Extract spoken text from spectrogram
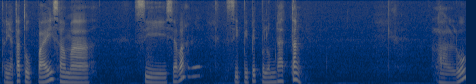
Ternyata tupai sama si siapa? Si pipit belum datang. Lalu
